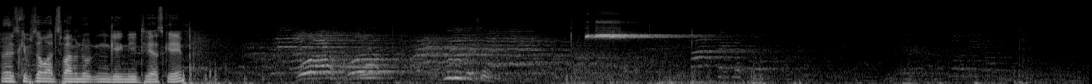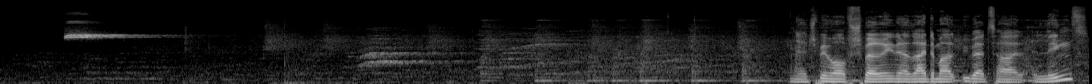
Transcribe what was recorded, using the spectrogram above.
Jetzt gibt es nochmal zwei Minuten gegen die TSG. Jetzt spielen wir auf Schweriner Seite mal Überzahl links.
